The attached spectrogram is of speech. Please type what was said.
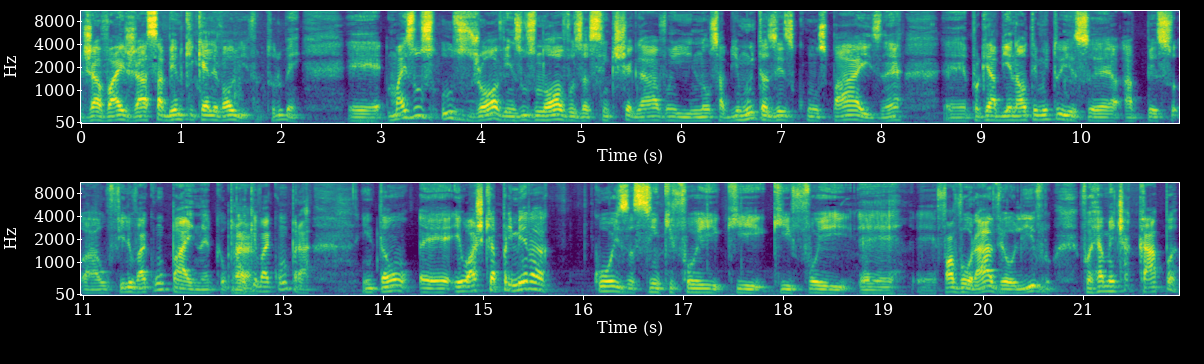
já vai já sabendo que quer levar o livro, tudo bem. É, mas os, os jovens, os novos assim que chegavam e não sabiam, muitas vezes com os pais, né, é, porque a Bienal tem muito isso, é, a pessoa, a- o filho vai com o pai, né, porque o pai É. que vai comprar. Então, é, eu acho que a primeira coisa assim que foi que, que foi é, é, favorável ao livro foi realmente a capa,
